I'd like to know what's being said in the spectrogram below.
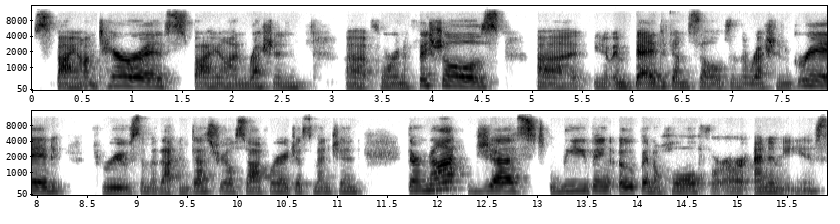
spy on terrorists, spy on Russian uh, foreign officials, uh, you know, embed themselves in the Russian grid through some of that industrial software I just mentioned. They're not just leaving open a hole for our enemies,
